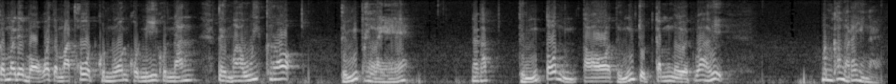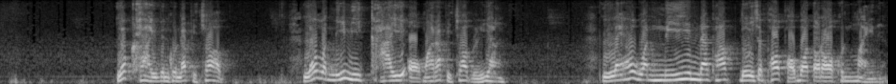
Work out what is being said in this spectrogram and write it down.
ก็ไม่ได้บอกว่าจะมาโทษคนโน้นคนนี้คนนั้น แต่มาวิเคราะห์ถึงแผลนะครับ ถึงต้นตอถึงจุดกำเนิดว่าเฮ้ยมันเข้ามาได้ยังไง แล้วใครเป็นคนรับผิดชอบ แล้ววันนี้มีใครออกมารับผิดชอบหรือยัง แล้ววันนี้นะครับ โดยเฉพาะผอบอตรคนใหม่เนี่ย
